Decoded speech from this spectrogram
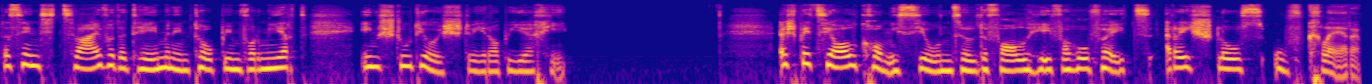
Das sind zwei von den Themen im Top informiert. Im Studio ist Vera Büchi. Eine Spezialkommission soll den Fall Hefenhofen jetzt restlos aufklären.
